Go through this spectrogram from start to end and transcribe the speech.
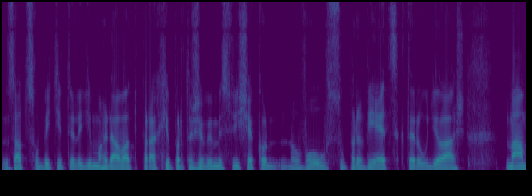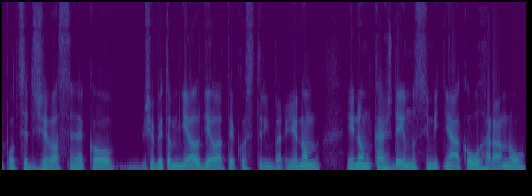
za co by ti ty lidi mohli dávat prachy, protože vymyslíš jako novou super věc, kterou děláš. Mám pocit, že vlastně jako, že by to měl dělat jako streamer. Jenom, jenom každý musí mít nějakou hranu,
